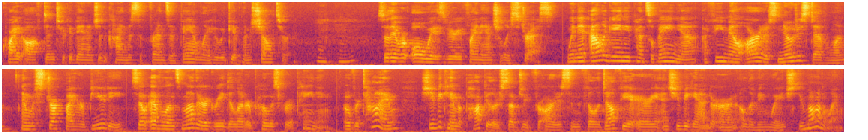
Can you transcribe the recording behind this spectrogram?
quite often took advantage of the kindness of friends and family who would give them shelter. Mm-hmm. So they were always very financially stressed. When in Allegheny, Pennsylvania, a female artist noticed Evelyn and was struck by her beauty, so Evelyn's mother agreed to let her pose for a painting. Over time, she became a popular subject for artists in the Philadelphia area and she began to earn a living wage through modeling.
